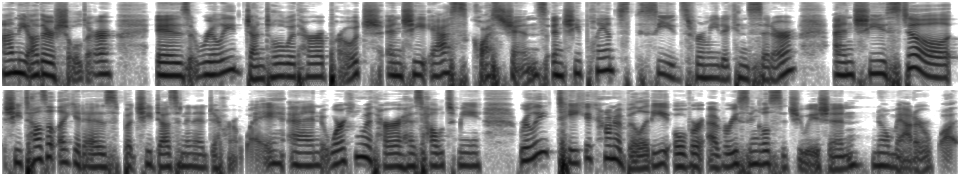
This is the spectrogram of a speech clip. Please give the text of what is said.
on the other shoulder is really gentle with her approach and she asks questions and she plants seeds for me to consider and she still she tells it like it is but she does it in a different way and working with her has helped me really take accountability over every single situation no matter what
